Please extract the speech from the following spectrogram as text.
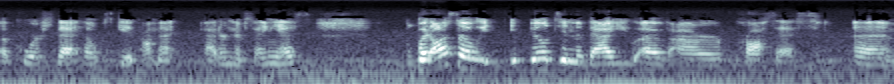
of course, that helps get on that pattern of saying yes. But also, it, it builds in the value of our process. Um,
